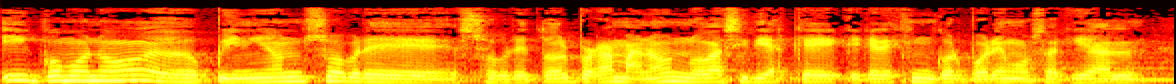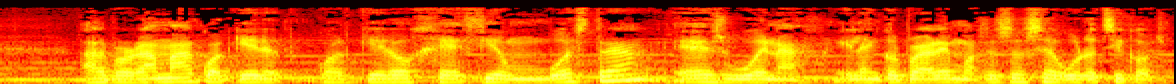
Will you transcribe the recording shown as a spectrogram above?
Y, como no, eh, opinión sobre, sobre todo el programa, ¿no? Nuevas ideas que, que queréis que incorporemos aquí al, al programa. Cualquier, cualquier objeción vuestra es buena y la incorporaremos, eso seguro, chicos.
